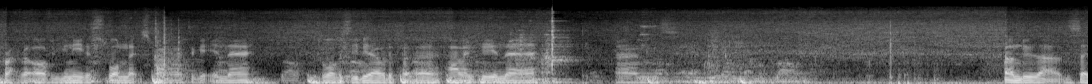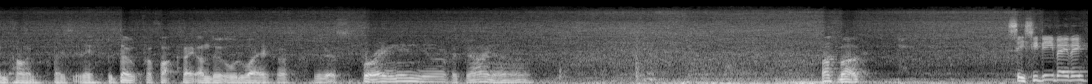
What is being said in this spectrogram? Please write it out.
crack that off. You need a swan neck spanner to get in there to obviously be able to put an Allen key in there and undo that at the same time, basically. But don't, for fuck's sake, undo it all the way. You get a spring in your vagina. Nice mug. CCD, baby.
